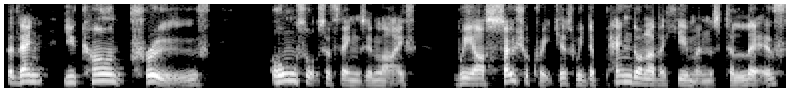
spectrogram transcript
but then you can't prove all sorts of things in life. We are social creatures, we depend on other humans to live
